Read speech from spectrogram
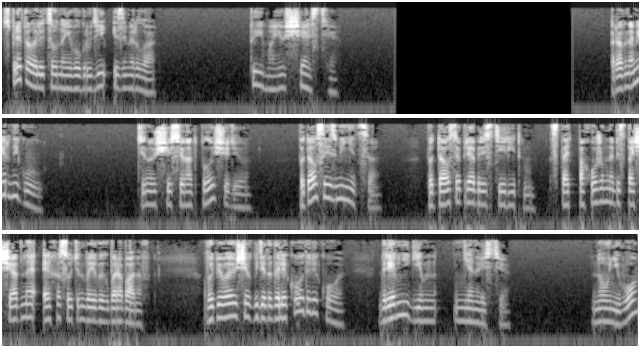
спрятала лицо на его груди и замерла. — Ты мое счастье. — равномерный гул, тянущийся над площадью, пытался измениться, пытался приобрести ритм, стать похожим на беспощадное эхо сотен боевых барабанов, выпивающих где-то далеко-далеко древний гимн ненависти. Но у него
